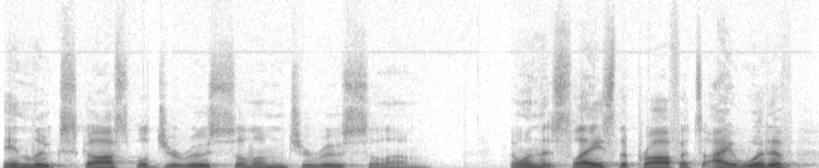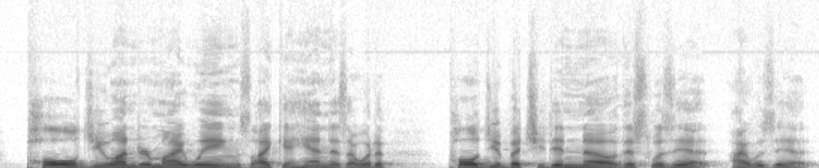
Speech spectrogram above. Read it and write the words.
in Luke's gospel Jerusalem, Jerusalem, the one that slays the prophets. I would have pulled you under my wings like a hen does. I would have pulled you, but you didn't know. This was it. I was it.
